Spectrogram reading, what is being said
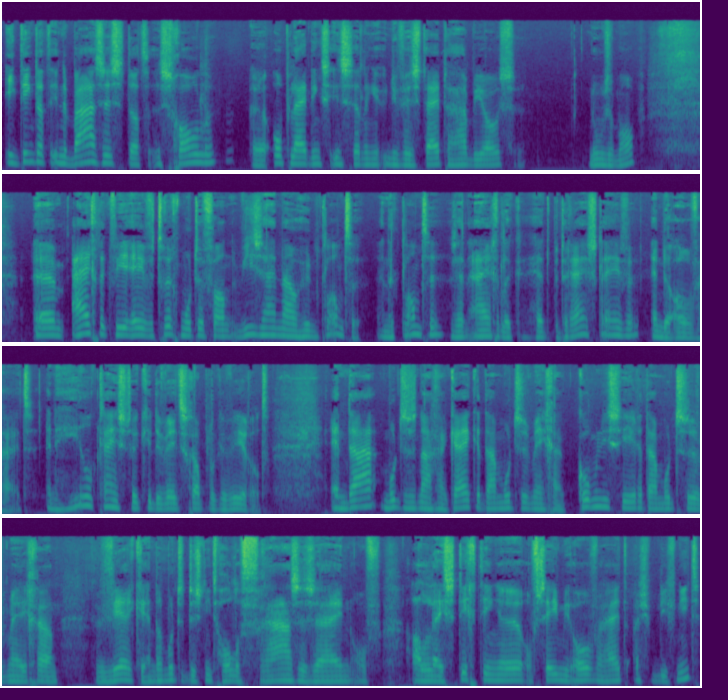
ik denk dat in de basis dat scholen uh, opleidingsinstellingen, universiteiten, hbo's, noem ze maar op. Um, eigenlijk weer even terug moeten van wie zijn nou hun klanten? En de klanten zijn eigenlijk het bedrijfsleven en de overheid. Een heel klein stukje de wetenschappelijke wereld. En daar moeten ze naar gaan kijken, daar moeten ze mee gaan communiceren... daar moeten ze mee gaan werken. En dat moeten dus niet holle frazen zijn of allerlei stichtingen of semi-overheid. Alsjeblieft niet.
